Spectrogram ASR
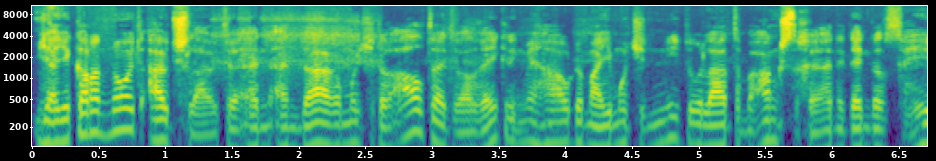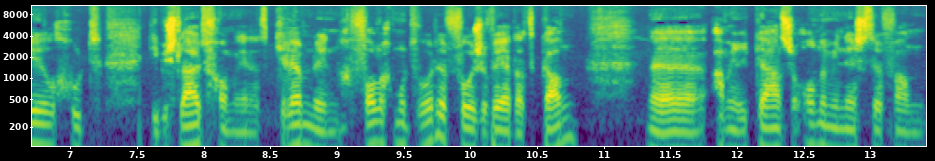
ja, je kan het nooit uitsluiten. En, en daarom moet je er altijd wel rekening mee houden. Maar je moet je niet door laten beangstigen. En ik denk dat heel goed die besluitvorming in het Kremlin gevolgd moet worden. Voor zover dat kan. De Amerikaanse onderminister van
